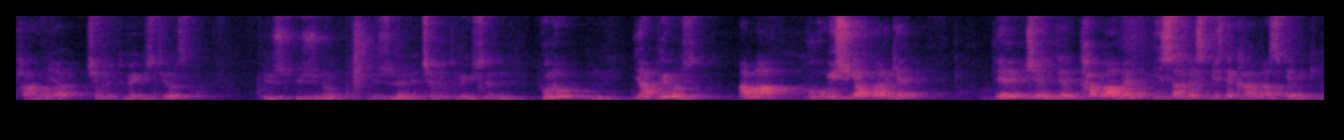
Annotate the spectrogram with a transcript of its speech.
Tanrı'ya çevirtmek istiyoruz. Yüz, yüzünü, yüzlerini çevirtmek istiyoruz. Bunu yapıyoruz. Ama bu işi yaparken gerçekten tamamen İsa Mesih bizde kalması gerekiyor.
